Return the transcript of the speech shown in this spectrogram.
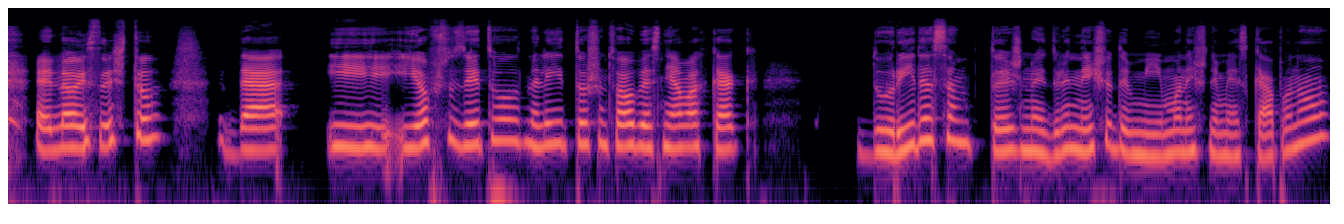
Едно и също. Да. И, и общо взето, нали, точно това обяснявах как дори да съм тъжна и дори нещо да ми има, нещо да ми е скапано,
